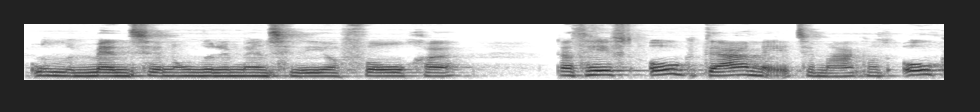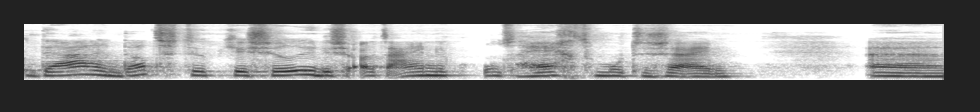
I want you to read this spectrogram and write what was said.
onder mensen en onder de mensen die je volgen. Dat heeft ook daarmee te maken. Want ook daar in dat stukje zul je dus uiteindelijk onthecht moeten zijn. Uh,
